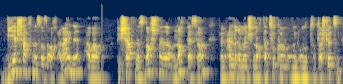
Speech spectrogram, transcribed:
wir schaffen es auch alleine, aber wir schaffen es noch schneller und noch besser, wenn andere Menschen noch dazukommen und uns unterstützen.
